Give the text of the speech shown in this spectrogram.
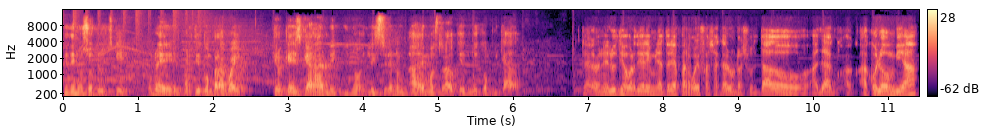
desde nosotros que, hombre, el partido con Paraguay creo que es ganable. Y no, la historia ha demostrado que es muy complicado. Claro, en el último partido de eliminatorias Paraguay fue a sacar un resultado allá a, Colombia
